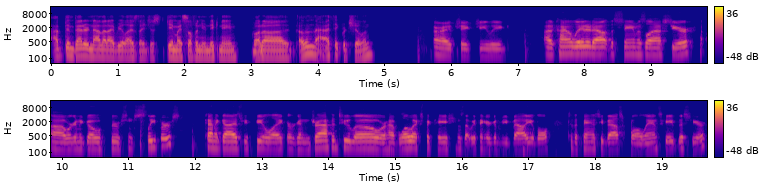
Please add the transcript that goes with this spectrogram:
I've been better now that I realized I just gave myself a new nickname. But mm-hmm. uh, other than that, I think we're chilling. All right, Jake G League. I kind of laid it out the same as last year. Uh, we're going to go through some sleepers, kind of guys we feel like are getting drafted too low or have low expectations that we think are going to be valuable to the fantasy basketball landscape this year.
